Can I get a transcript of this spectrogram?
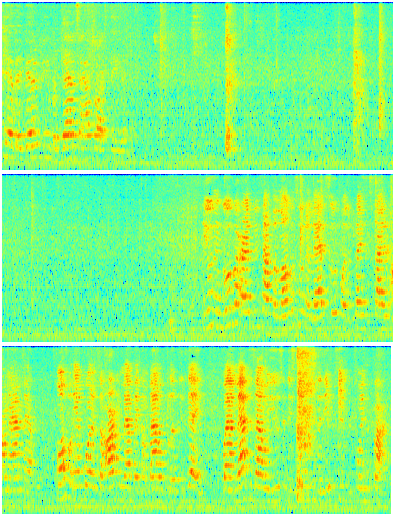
could have a better view of downtown Clarksdale. Using Google Earth, we found the longitude and latitude for the places cited on our map. Were imported to ArcMap and combined with Flood today, while map design was used to distinguish the differences between the plots.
